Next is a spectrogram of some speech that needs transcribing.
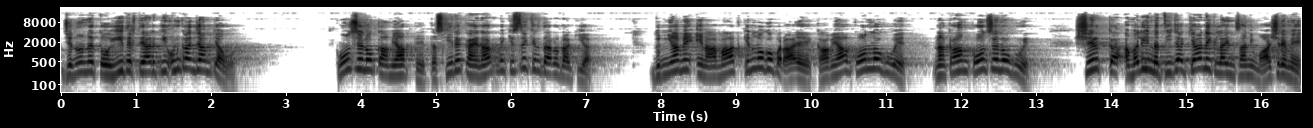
جنہوں نے توحید اختیار کی، ان کا انجام کیا ہوا؟ کون سے لوگ کامیاب تھے؟ تسخیر کائنات میں کس نے کردار ادا کیا؟ دنیا میں انعامات کن لوگوں پر آئے؟ کامیاب کون لوگ ہوئے؟ ناکام کون سے لوگ ہوئے؟ شرک کا عملی نتیجہ کیا نکلا انسانی معاشرے میں؟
